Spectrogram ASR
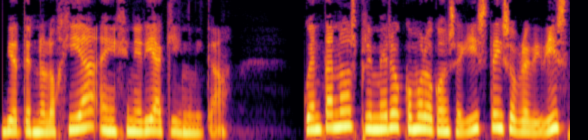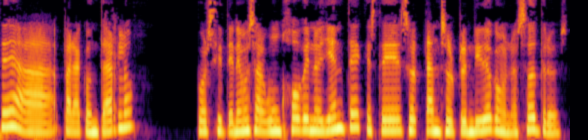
biotecnología e ingeniería química. Cuéntanos primero cómo lo conseguiste y sobreviviste para contarlo, por si tenemos algún joven oyente que esté tan sorprendido como nosotros.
